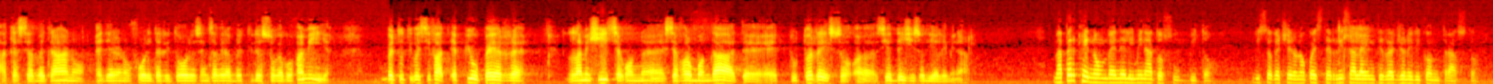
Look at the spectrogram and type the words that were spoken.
a Castelvetrano ed erano fuori territorio senza aver avvertito il suo capofamiglia. Per tutti questi fatti e più per l'amicizia con eh, Stefano Bondate e tutto il resto eh, si è deciso di eliminarlo. Ma perché non venne eliminato subito, visto che c'erano queste risalenti ragioni di contrasto?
